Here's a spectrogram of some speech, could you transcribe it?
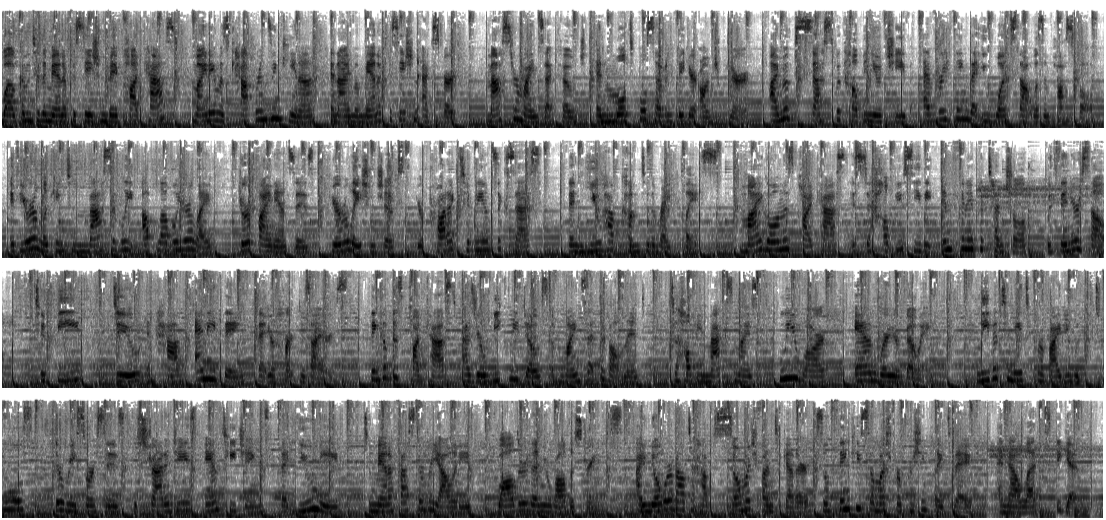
Welcome to the Manifestation Babe podcast. My name is Kathrin Zenkina, and I'm a manifestation expert, master mindset coach, and multiple seven figure entrepreneur. I'm obsessed with helping you achieve everything that you once thought was impossible. If you're looking to massively uplevel your life, your finances, your relationships, your productivity and success, then you have come to the right place. My goal in this podcast is to help you see the infinite potential within yourself to be, do, and have anything that your heart desires. Think of this podcast as your weekly dose of mindset development to help you maximize who you are and where you're going. Leave it to me to provide you with the tools, the resources, the strategies, and teachings that you need to manifest a reality wilder than your wildest dreams. I know we're about to have so much fun together, so thank you so much for pushing play today. And now let's begin.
